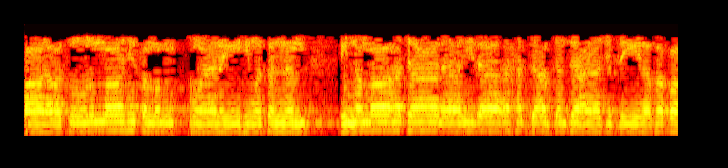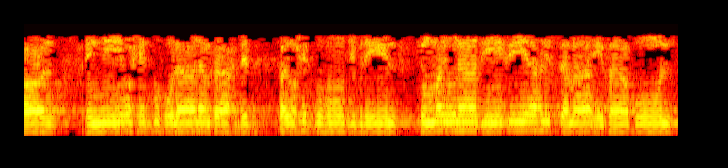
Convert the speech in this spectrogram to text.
قال رسول الله صلى الله عليه وسلم إن الله تعالى إذا أحب عبدا دعا جبريل فقال إني أحب فلانا فأحببه فيحبه جبريل ثم ينادي في أهل السماء فيقول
